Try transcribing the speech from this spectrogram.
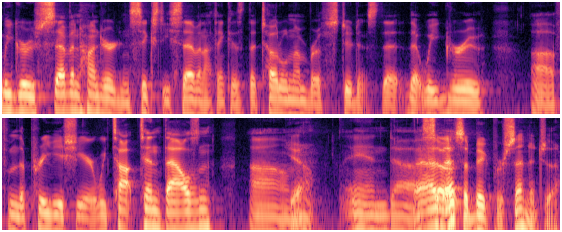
we grew 767. I think is the total number of students that that we grew uh, from the previous year. We topped 10,000. Um, Yeah. and uh, That- so that's a big percentage though,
